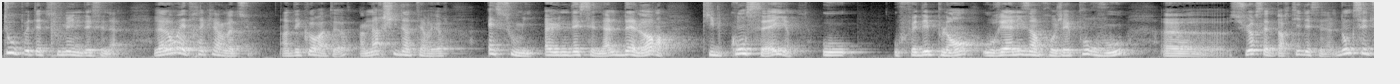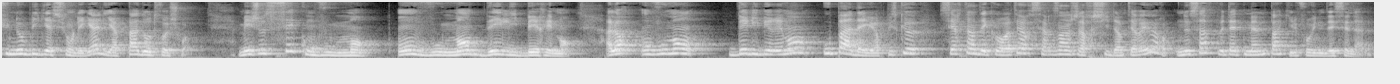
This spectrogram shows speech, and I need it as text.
Tout peut être soumis à une décennale. La loi est très claire là-dessus. Un décorateur, un archi d'intérieur est soumis à une décennale dès lors qu'il conseille ou, fait des plans ou réalise un projet pour vous euh, sur cette partie décennale. Donc c'est une obligation légale, il n'y a pas d'autre choix. Mais je sais qu'on vous ment, on vous ment délibérément. Alors on vous ment délibérément ou pas d'ailleurs, puisque certains décorateurs, certains archis d'intérieur ne savent peut-être même pas qu'il faut une décennale.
